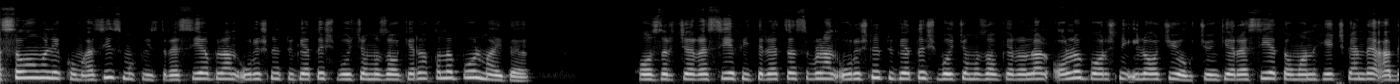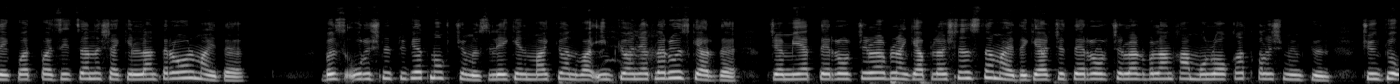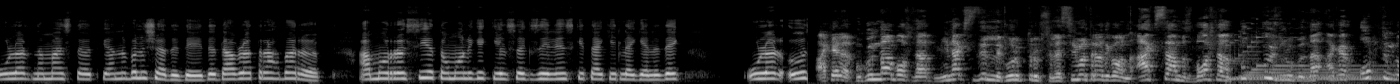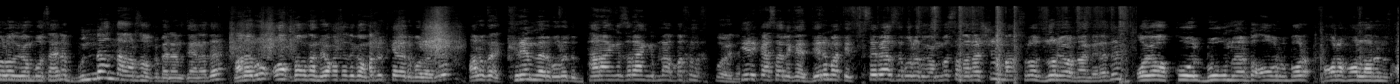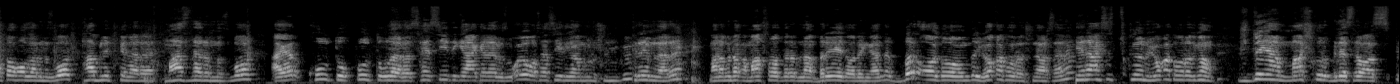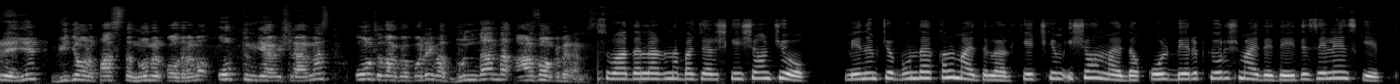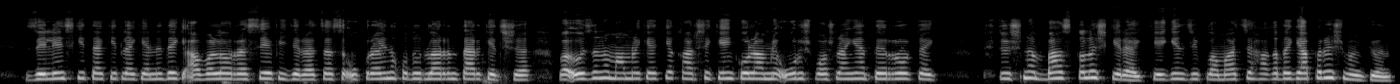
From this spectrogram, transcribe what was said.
assalomu alaykum aziz muxlis rossiya bilan urushni tugatish bo'yicha muzokara qilib bo'lmaydi. Hozircha rossiya federatsiyasi bilan urushni tugatish bo'yicha muzokaralar olib borishni iloji yo'q chunki rossiya tomoni hech qanday adekvat pozitsiyani shakllantira olmaydi. Biz urushni tugatmoqchimiz lekin makon va imkoniyatlar o'zgardi. Jamiyat terrorchilar bilan gaplashishni istamaydi. Garchi terrorchilar bilan ham muloqot qilish mumkin. Chunki ular nima istayotganini bilishadi deydi davlat rahbari. Ammo rossiya tomoniga kelsak zelenskiy ta'kidlaganidek ular o'z akalar bugundan boshlab minoxidilni ko'rib turibsizlar simirtiradigan aksiyamiz boshlanib to'qqiz yuz rubldan agar optimga oladigan bo'lsangiz bundanda arzon qilib beramiz yanada. Mana bu oq dog'dan yo'qotadigan tabletkalar bo'ladi mana kremlar bo'ladi tanangiz rangi bilan bir xil qilib qo'yadi. Teri kasalliklar dermatit psoriazda bo'ladigan bo'lsa mana shu mahsulot zo'r yordam beradi. Oyoq qo'l bo'g'imlarda og'riq bor onaxonlarimiz otaxonlarimiz bor tabletkalari mazlarimiz bor. Agar qo'ltiq pultiqlari sasiydigan akalarimiz oyog'i sasiydigan bo'lishi mumkin kremlari mana bunaqa mahsulotlar bilan bir oyda olinganda bir oy davomida yo'qotaveradi shu narsani. Keraksiz tuklarni yo'qotaveradigan judayam mashhur bilasizlar spreyi. Videoni pastda nomer qoldiraman optimga ham ishlaymiz. O'ntadan ko'p bo'ladi va bundanda arzon qilib beramiz. Va'dalarini bajarishga ishonch yo'q. Menimcha bunday qilmaydilar. Hech kim ishonmaydi qo'l berib ko'rishmaydi deydi zelenskiy. Zelenskiy ta'kidlaganidek avvalo rossiya federatsiyasi ukraina hududlarini tark etishi va o'zini mamlakatga qarshi keng ko'lamli urush boshlangan terrordek tutishni bas qilish kerak. Keyin diplomatiya haqida gapirish mumkin.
